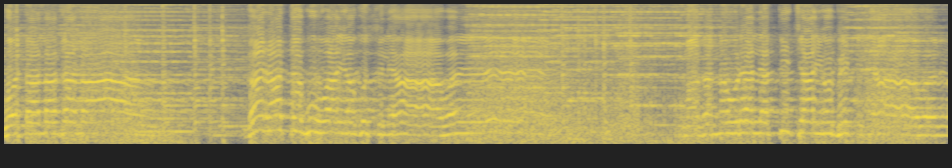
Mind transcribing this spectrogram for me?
गोटाला झाला. घरात भुवाय घुसल्यावर. मग नवऱ्याला तिच्या यो भेटल्यावर.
